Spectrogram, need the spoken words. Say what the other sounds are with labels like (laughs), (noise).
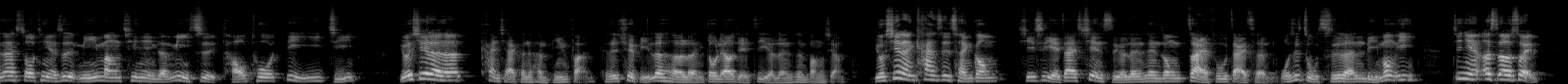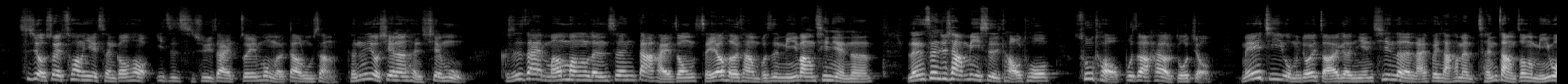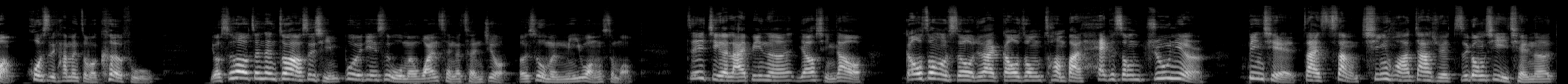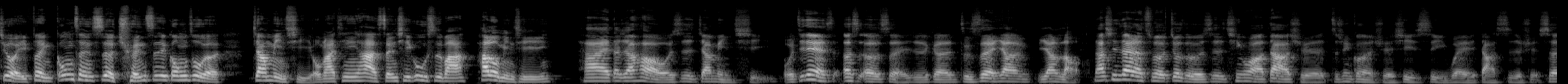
正在收听的是《迷茫青年的密室逃脱》第一集。有一些人呢，看起来可能很平凡，可是却比任何人都了解自己的人生方向。有些人看似成功，其实也在现实的人生中载浮载沉。我是主持人李梦一，今年二十二岁，十九岁创业成功后，一直持续在追梦的道路上。可能有些人很羡慕，可是，在茫茫人生大海中，谁又何尝不是迷茫青年呢？人生就像密室逃脱，出口不知道还有多久。每一集我们都会找一个年轻人来分享他们成长中的迷惘，或是他们怎么克服。有时候真正重要的事情不一定是我们完成的成就，而是我们迷惘什么。这一集的来宾呢，邀请到高中的时候就在高中创办 Hackathon Junior，并且在上清华大学资工系以前呢，就有一份工程师的全职工作的江敏琪。我们来听听他的神奇故事吧。Hello，敏琪。嗨，大家好，我是江敏琪，我今年也是二十二岁，就是跟主持人一样一样老。那现在呢，除了就读的是清华大学资讯工程学系，是一位大四的学生。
